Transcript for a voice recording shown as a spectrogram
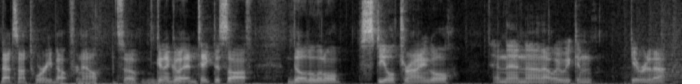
that's not to worry about for now. So I'm going to go ahead and take this off, build a little steel triangle, and then uh, that way we can get rid of that.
